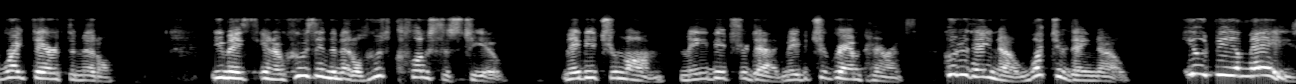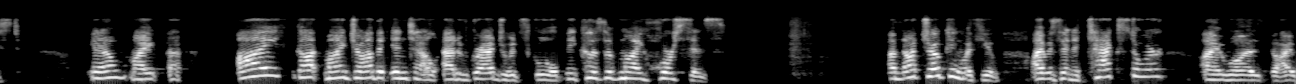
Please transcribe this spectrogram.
right there at the middle you may you know who's in the middle who's closest to you Maybe it's your mom. Maybe it's your dad. Maybe it's your grandparents. Who do they know? What do they know? You'd be amazed. You know, my uh, I got my job at Intel out of graduate school because of my horses. I'm not joking with you. I was in a tack store. I was, I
